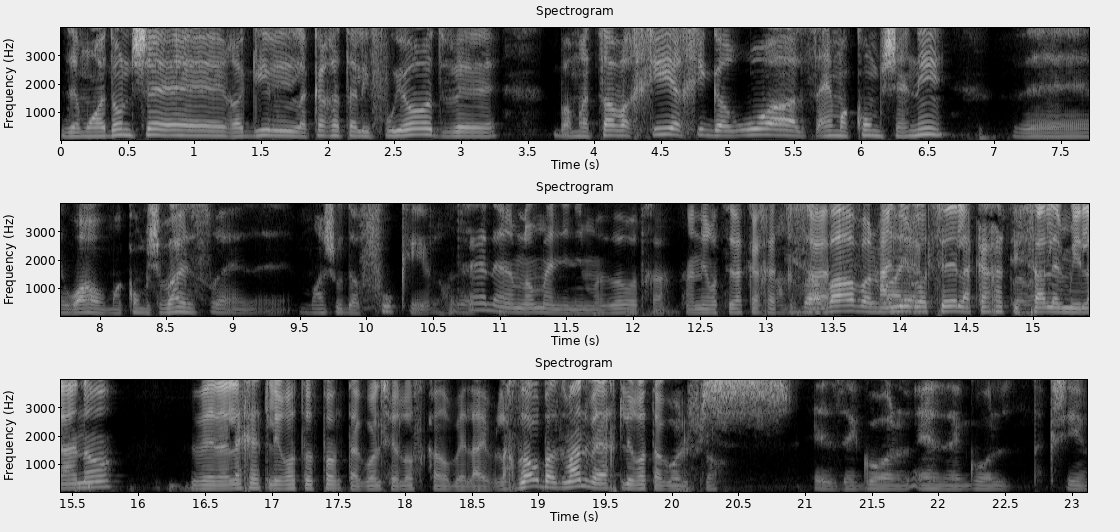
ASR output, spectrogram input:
זה מועדון שרגיל לקחת אליפויות, ובמצב הכי הכי גרוע, לסיים מקום שני, ווואו, מקום 17, זה משהו דפוק כאילו. בסדר, הם לא מעניינים, עזוב אותך. אני רוצה לקחת טיסה, אכזבה, אבל מה אני אייאקס? רוצה לקחת טיסה למילאנו, וללכת לראות עוד פעם את הגול של אוסקר ב live. לחזור בזמן וללכת לראות את הגול שלו. איזה גול, איזה גול, תקשיב.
